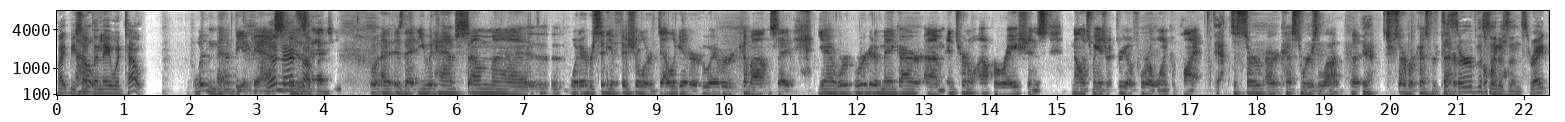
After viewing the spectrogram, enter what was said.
might be something oh, they would tout. Wouldn't that be a gas? Wouldn't that something? That, uh, is that you would have some uh, whatever city official or delegate or whoever come out and say, "Yeah, we're we're going to make our um, internal operations knowledge management 30401 compliant. Yeah. to serve our customers a lot uh, yeah. to serve our customers better. to serve the oh citizens right?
